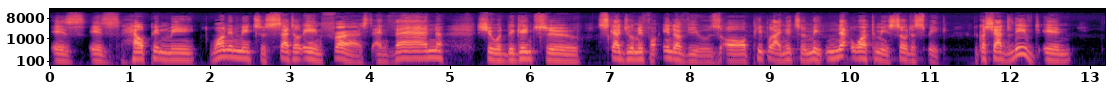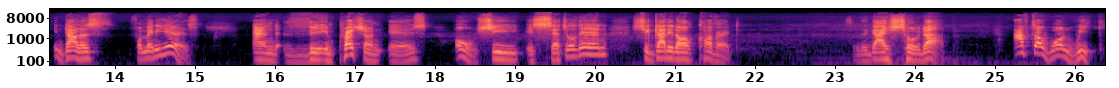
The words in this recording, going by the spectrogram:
is is helping me, wanting me to settle in first, and then she would begin to schedule me for interviews or people I need to meet, network me, so to speak, because she had lived in in Dallas for many years. And the impression is, oh, she is settled in, she got it all covered. So the guy showed up. After one week,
